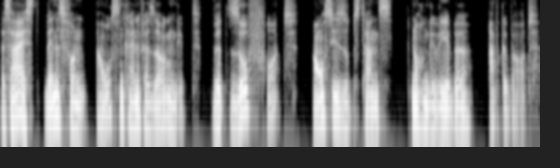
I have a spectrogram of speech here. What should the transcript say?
Das heißt, wenn es von außen keine Versorgung gibt, wird sofort aus dieser Substanz Knochengewebe abgebaut.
